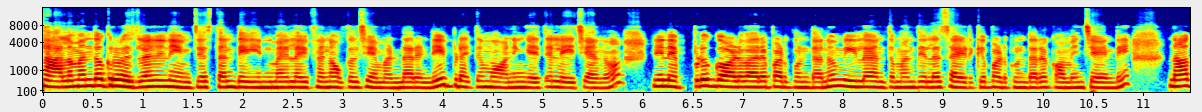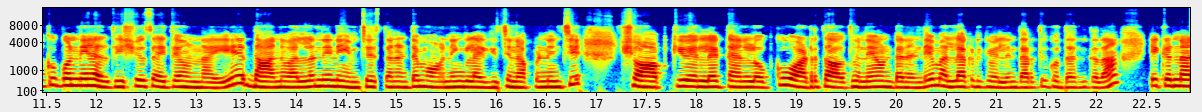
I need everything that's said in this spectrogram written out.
చాలా మంది ఒక రోజులో నేను ఏం చేస్తాను డే ఇన్ మై లైఫ్ అని ఒకరు చేయమంటున్నారండి. ఇప్పుడైతే మార్నింగ్ అయితే లేచాను. నేను ఎప్పుడు గోడవారే పడుకుంటాను. మీలో ఎంతమంది ఇలా సైడ్కే పడుకుంటారో కామెంట్ చేయండి. నాకు కొన్ని హెల్త్ ఇష్యూస్ అయితే ఉన్నాయి. దానివల్ల నేను ఏం చేస్తానంటే మార్నింగ్ లెగిచ్చినప్పటి నుంచి షాప్కి వెళ్ళే టెన్ లోపు వాటర్ తాగుతూనే ఉంటానండి. మళ్ళీ అక్కడికి వెళ్ళిన తర్వాత కుదరదు కదా. ఇక్కడ నా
